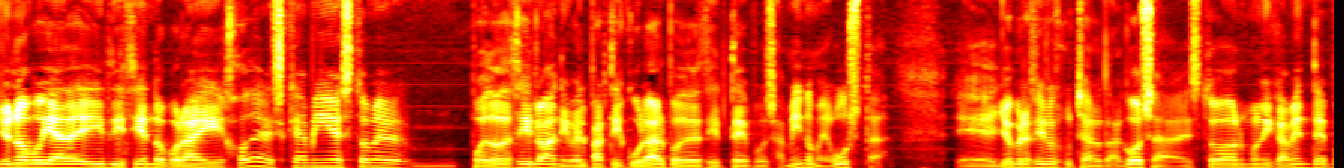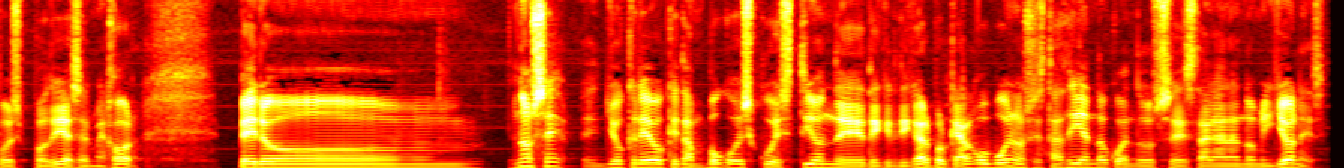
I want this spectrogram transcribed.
yo no voy a ir diciendo por ahí, joder, es que a mí esto me. Puedo decirlo a nivel particular, puedo decirte, pues a mí no me gusta. Eh, yo prefiero escuchar otra cosa. Esto armónicamente, pues podría ser mejor. Pero. mm, No sé, yo creo que tampoco es cuestión de criticar, porque algo bueno se está haciendo cuando se está ganando millones.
